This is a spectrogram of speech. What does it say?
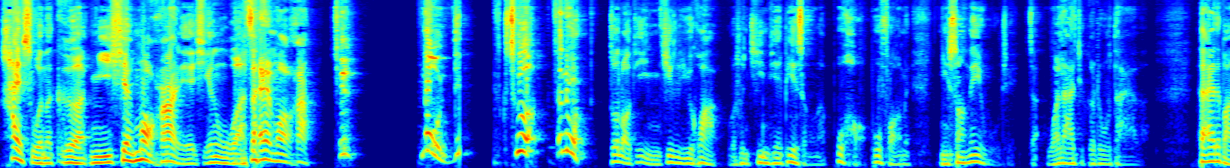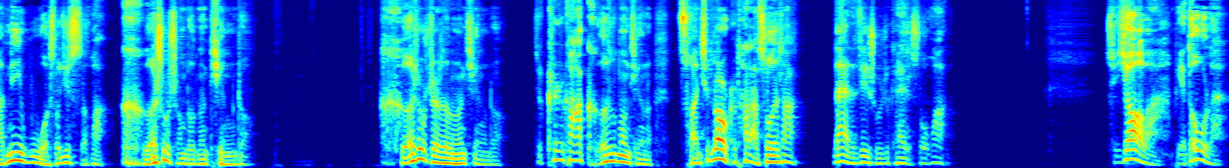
还说呢，哥，你先冒汗也行，我再冒汗去。冒你的撤，上那屋。说老弟，你记住一句话，我说今天别整了，不好，不方便。你上那屋去，咱我俩就搁这屋待了，待着吧。那屋我说句实话，咳嗽声都能听着，咳嗽声都能听着，就吭咔咳嗽能听着，喘气唠嗑，他俩说的啥？赖子这时候就开始说话了，睡觉吧，别逗了。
